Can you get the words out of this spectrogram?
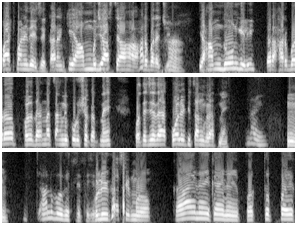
पाठ पाणी द्यायचं कारण की आंब जे असते हा- हरभऱ्याची हा. ती आंब धुवून गेली तर हरभरा फळधारणा चांगली करू शकत नाही व त्याच्या क्वालिटी चांगली राहत नाही. अनुभव घेतले त्याचे फुलविक ऍसिड मुळे काय नाही काय नाही. फक्त प- एक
